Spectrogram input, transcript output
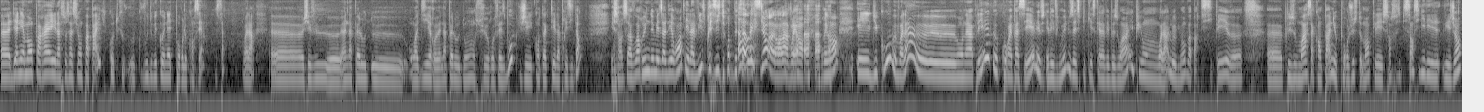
dernièrement, pareil, l'association Papaye, que, que, vous devez connaître pour le cancer, c'est ça? Voilà. Euh, j'ai vu euh, un appel au, on va dire un appel au don sur Facebook. J'ai contacté la présidente et sans le savoir, une de mes adhérentes est la vice-présidente de ah cette action. Alors là, vraiment, vraiment. Et du coup, euh, voilà, on a appelé, le courant est passé, elle est, venue, elle nous a expliqué ce qu'elle avait besoin et puis on, voilà, le Lyon va participer plus ou moins à sa campagne pour justement que les sensibiliser les gens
